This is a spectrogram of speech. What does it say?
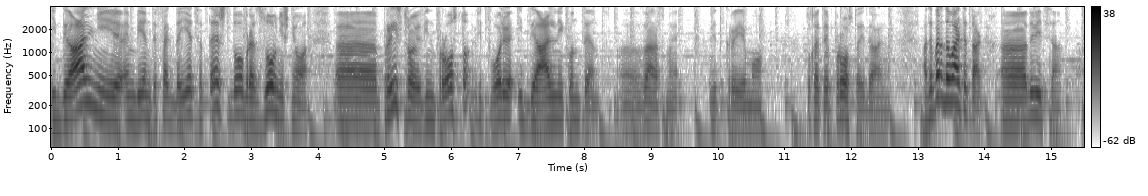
Ідеальні ambient ефект дається теж добре. З зовнішнього е, пристрою він просто відтворює ідеальний контент. Е, зараз ми відкриємо. Слухайте, просто ідеально. А тепер давайте так. Е, дивіться, е,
